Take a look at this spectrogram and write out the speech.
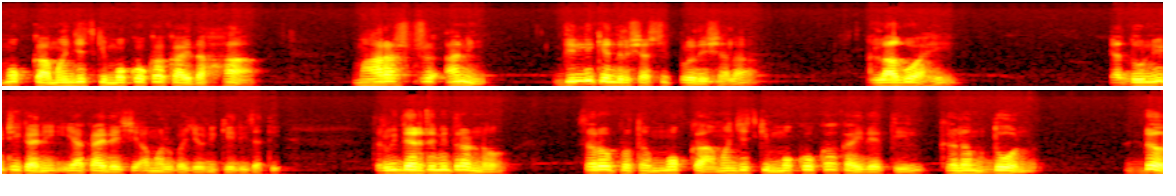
मोक्का म्हणजेच की मोकोका कायदा हा महाराष्ट्र आणि दिल्ली केंद्रशासित प्रदेशाला लागू आहे. या दोन्ही ठिकाणी या कायद्याची अंमलबजावणी केली जाते. तर विद्यार्थी मित्रांनो सर्वप्रथम मोक्का म्हणजेच की मोकोका कायद्यातील कलम दोन ड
